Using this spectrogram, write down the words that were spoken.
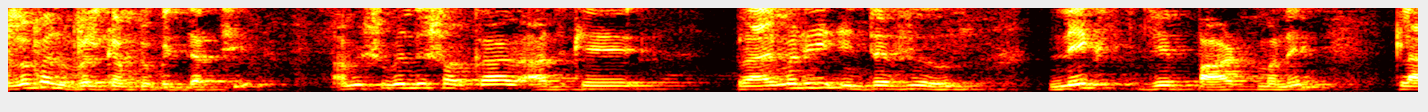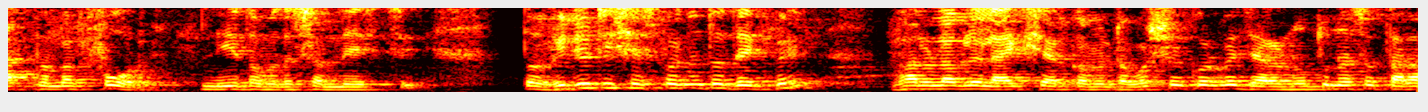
হ্যালো ম্যান ওয়েলকাম টু বিদ্যার্থী। আমি শুভেন্দু সরকার। আজকে প্রাইমারি ইন্টারভিউর নেক্সট যে পার্ট মানে ক্লাস নাম্বার ফোর নিয়ে তোমাদের সামনে এসেছি। তো ভিডিওটি শেষ পর্যন্ত দেখবে। ভালো লাগলে লাইক শেয়ার কমেন্ট অবশ্যই করবে। যারা নতুন আছো, তারা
